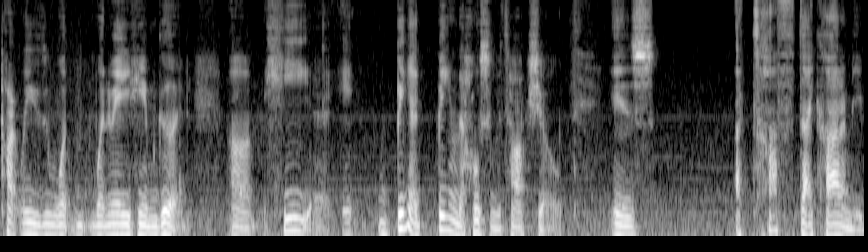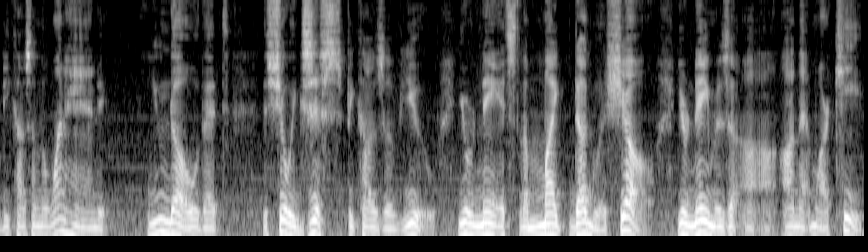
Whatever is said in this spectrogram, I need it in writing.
partly what what made him good. Uh, he it, being a, being the host of a talk show is a tough dichotomy because on the one hand, you know that the show exists because of you. Your name, it's the Mike Douglas show. Your name is uh, uh, on that marquee,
